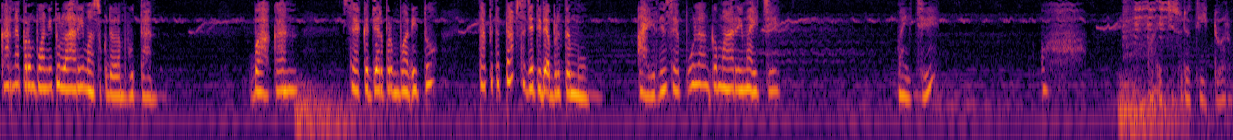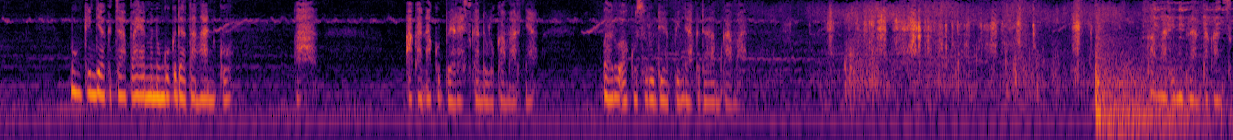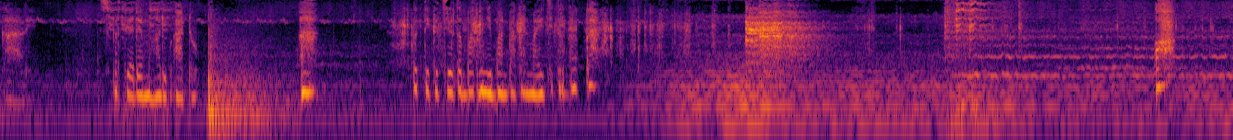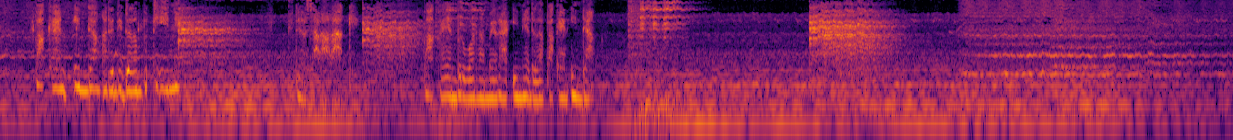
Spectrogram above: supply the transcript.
Karena perempuan itu lari masuk ke dalam hutan. Bahkan, saya kejar perempuan itu, tapi tetap saja tidak bertemu. Akhirnya saya pulang kemari, Maici. Maici? Oh, Maici sudah tidur. Mungkin dia kecapean menunggu kedatanganku. Ah, akan aku bereskan dulu kamarnya. Baru aku suruh dia pindah ke dalam kamar. Kamar ini berantakan sekali. Seperti ada yang mengaduk-aduk. Peti kecil tempat menyimpan pakaian Maici terbuka. Oh, pakaian Indang ada di dalam peti ini. Tidak salah lagi. Pakaian berwarna merah ini adalah pakaian Indang.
